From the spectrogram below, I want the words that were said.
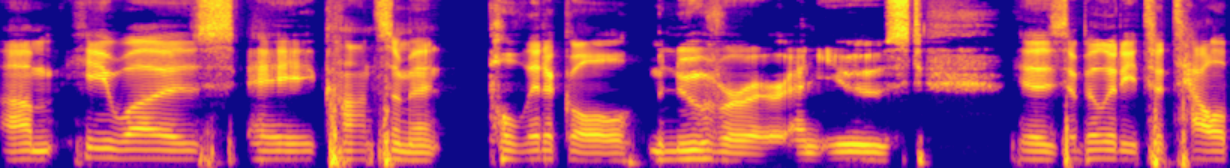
um, he was a consummate political maneuverer and used his ability to tell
